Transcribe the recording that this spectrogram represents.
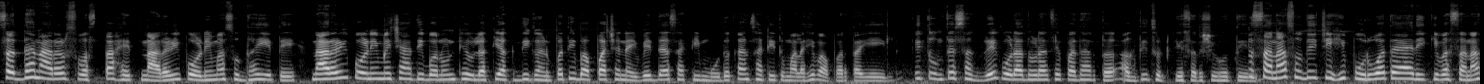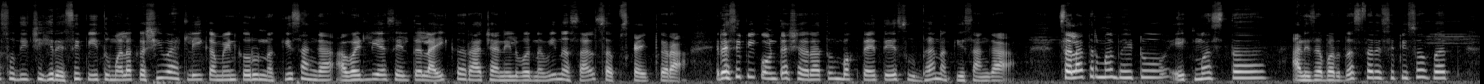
सध्या नारळ स्वस्त आहेत. नारळी पौर्णिमा सुद्धा येते. नारळी पौर्णिमेच्या आधी बनवून ठेवलं की अगदी गणपती बाप्पाच्या नैवेद्यासाठी मोदकांसाठी तुम्हाला हे वापरता येईल. आणि तुमचे सगळे गोडाधोडाचे पदार्थ अगदी चुटकेसरशी होतील. सणासुदीची ही पूर्वतयारी किंवा सणासुदीची ही रेसिपी तुम्हाला कशी वाटली? कमेंट करून नक्की सांगा. आवडली असेल तर लाईक करा. चॅनेलवर नवीन असाल सबस्क्राईब करा. रेसिपी कोणत्या शहरातून बघताय ते सुद्धा नक्की सांगा. चला तर मग भेटू एक मस्त आणि जबरदस्त रेसिपीसोबत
